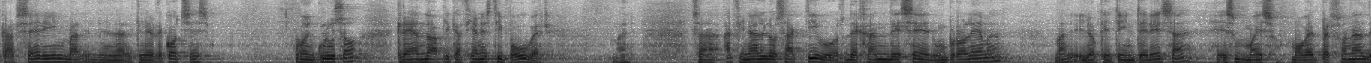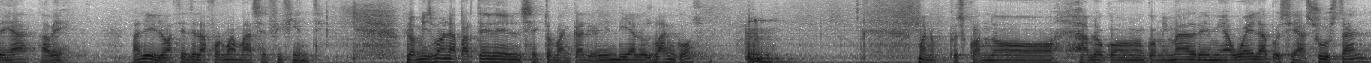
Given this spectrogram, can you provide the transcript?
car sharing, del alquiler de coches, o incluso creando aplicaciones tipo Uber. O sea, al final los activos dejan de ser un problema y lo que te interesa es mover personas de A a B y lo haces de la forma más eficiente. Lo mismo en la parte del sector bancario. Hoy en día los bancos, bueno, pues cuando hablo con, mi madre y mi abuela, pues se asustan,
